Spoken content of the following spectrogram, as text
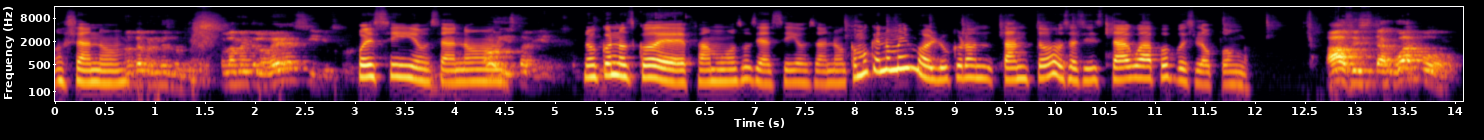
O sea, no. te aprendes lo que solamente lo ves y disfrutas. Pues sí, o sea, no. está bien. No conozco de famosos y así, o sea, no. Como que no me involucro tanto. O sea, si está guapo, pues lo pongo. Ah, sí, sí, está guapo.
